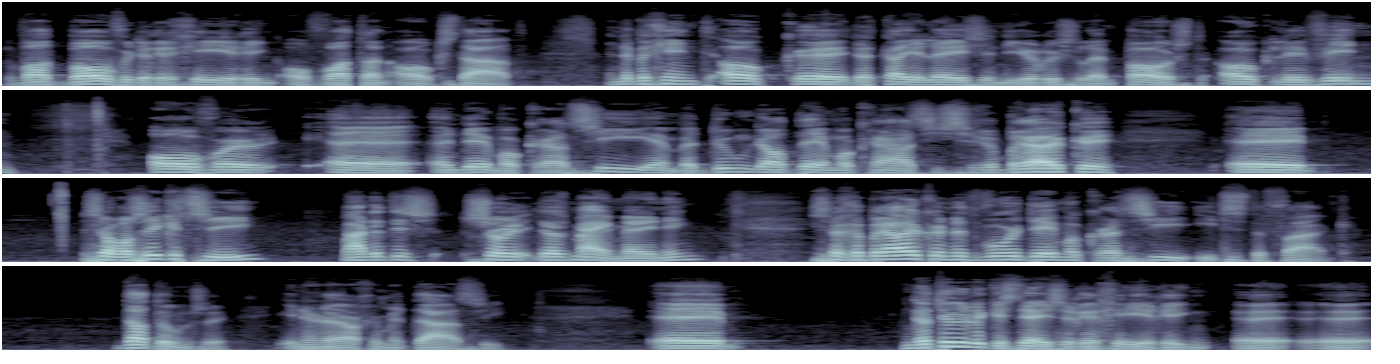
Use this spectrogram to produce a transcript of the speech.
wat boven de regering of wat dan ook staat. En dat begint ook, uh, dat kan je lezen in de Jeruzalem Post, ook Levin over uh, een democratie en we doen dat democratisch gebruiken. Uh, zoals ik het zie, maar dat is, sorry, dat is mijn mening. Ze gebruiken het woord democratie iets te vaak. Dat doen ze in hun argumentatie. Uh, natuurlijk is deze regering uh, uh,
